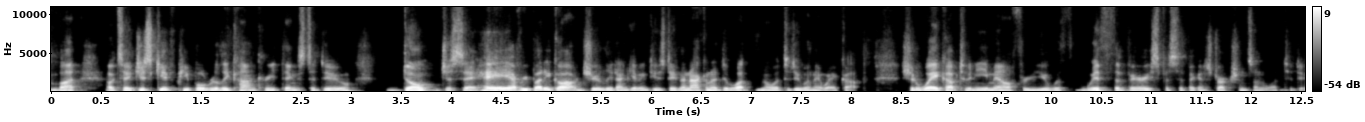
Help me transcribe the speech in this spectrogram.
but i would say just give people really concrete things to do. Don't just say hey everybody go out and cheerlead on giving tuesday. They're not going to do what know what to do when they wake up. Should wake up to an email for you with with the very specific instructions on what to do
